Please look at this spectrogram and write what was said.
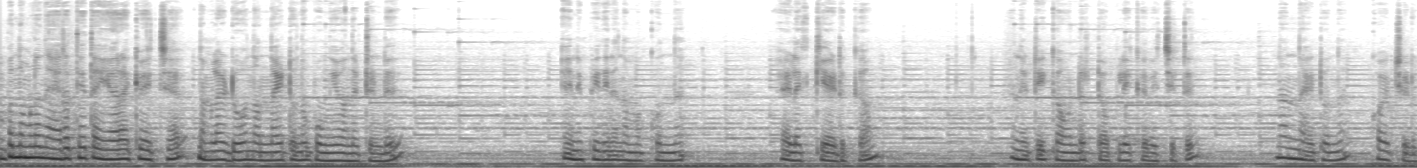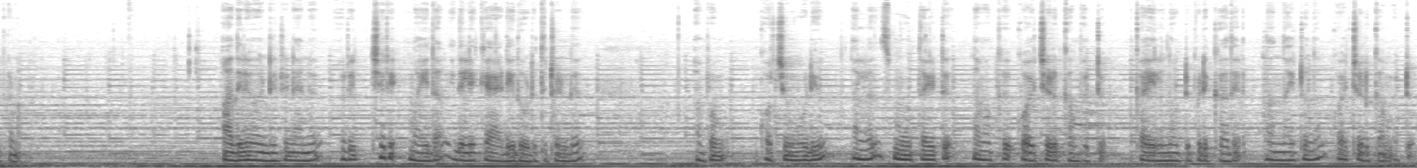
അപ്പം നമ്മൾ നേരത്തെ തയ്യാറാക്കി വെച്ച് നമ്മളെ ഡോ നന്നായിട്ടൊന്ന് പൊങ്ങി വന്നിട്ടുണ്ട്. ഇനിയിപ്പോൾ ഇതിനെ നമുക്കൊന്ന് ഇളക്കിയെടുക്കാം. എന്നിട്ട് ഈ കൗണ്ടർ ടോപ്പിലേക്ക് വെച്ചിട്ട് നന്നായിട്ടൊന്ന് കുഴച്ചെടുക്കണം. അതിന് വേണ്ടിയിട്ട് ഞാൻ ഒരു ഇച്ചിരി മൈദ ഇതിലേക്ക് ആഡ് ചെയ്ത് കൊടുത്തിട്ടുണ്ട്. അപ്പം കുറച്ചും കൂടി നല്ല സ്മൂത്തായിട്ട് നമുക്ക് കുഴച്ചെടുക്കാൻ പറ്റും. കയ്യിൽ നിന്ന് ഒട്ടിപ്പിടിക്കാതെ നന്നായിട്ടൊന്ന് കുഴച്ചെടുക്കാൻ പറ്റും.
